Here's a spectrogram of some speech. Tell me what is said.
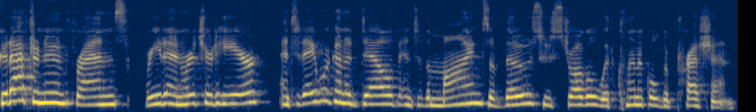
Good afternoon, friends. Rita and Richard here. And today we're going to delve into the minds of those who struggle with clinical depression.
